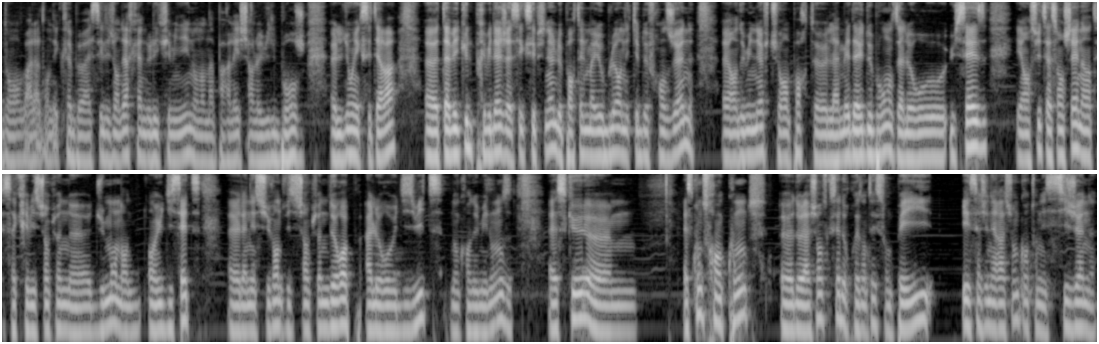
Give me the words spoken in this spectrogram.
dans, voilà, dans des clubs assez légendaires, quand de Ligue féminine, on en a parlé, Charleville, Bourges, Lyon, etc. tu as vécu le privilège assez exceptionnel de porter le maillot bleu en équipe de France jeune. en 2009, tu remportes la médaille de bronze à l'Euro U16 et ensuite ça s'enchaîne. Hein, tu es sacrée vice-championne du monde en, en U17. L'année suivante, vice-championne d'Europe à l'Euro U18, donc en 2011. Est-ce que est-ce qu'on se rend compte euh, de la chance que c'est de représenter son pays et sa génération quand on est si jeune?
